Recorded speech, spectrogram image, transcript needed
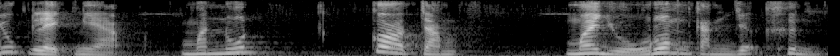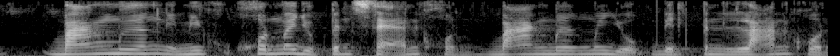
ยุคเหล็กเนี่ยมนุษย์ก็จะมาอยู่ร่วมกันเยอะขึ้น บางเมืองเนี่ยมีคนมาอยู่เป็นแสนคน บางเมืองมาอยู่เป็นล้านคน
